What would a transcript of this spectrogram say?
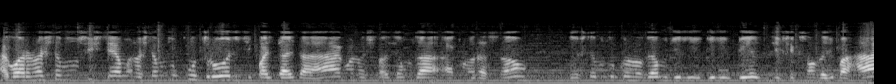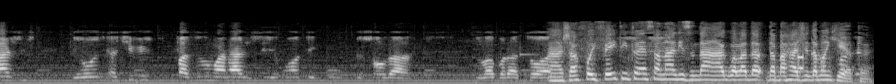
Agora, nós temos um sistema, nós temos um controle de qualidade da água, nós fazemos a, a cloração, nós temos um cronograma de, de limpeza desinfecção das barragens. Eu já estive fazendo uma análise ontem com o pessoal da do laboratório. Ah, já foi feita então essa análise da água lá da, da barragem da banqueta?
